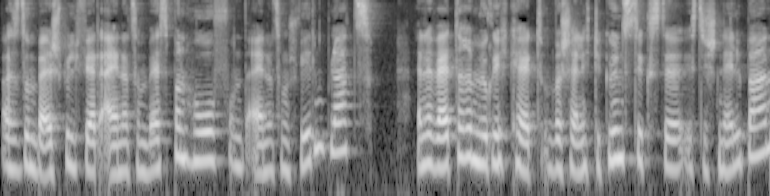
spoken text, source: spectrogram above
Also zum Beispiel fährt einer zum Westbahnhof und einer zum Schwedenplatz. Eine weitere Möglichkeit und wahrscheinlich die günstigste ist die Schnellbahn.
